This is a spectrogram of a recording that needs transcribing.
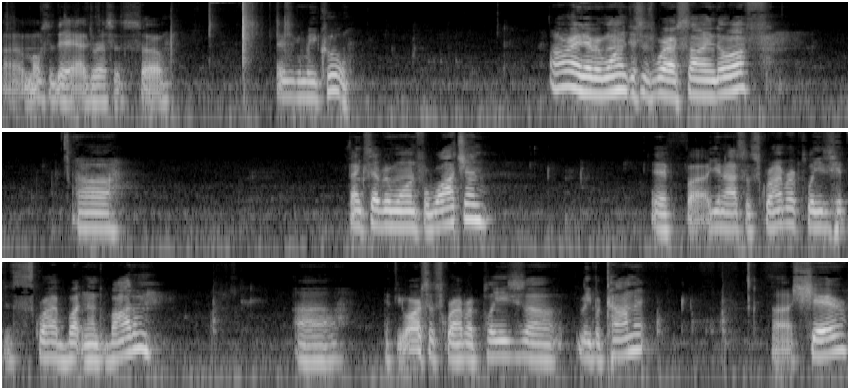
uh, most of their addresses, so this is gonna be cool. All right, everyone. This is where I signed off. Uh, thanks everyone for watching. If uh, you're not a subscriber, please hit the subscribe button at the bottom. Uh, if you are a subscriber, please uh, leave a comment, uh, share,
